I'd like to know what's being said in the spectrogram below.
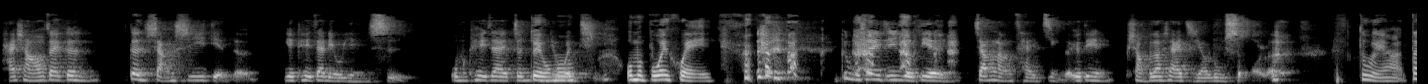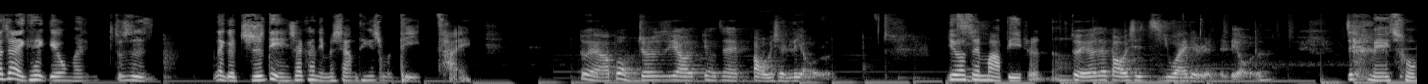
还想要再更更详细一点的，也可以在留言室，我们可以再针对我们的问题。我们不会回，因为我们现在已经有点江郎才尽了，有点想不到下一集要录什么了。对啊，大家也可以给我们就是那个指点一下，看你们想听什么题材，对啊，不然我们就是要要再爆一些料了。又要再骂别人了。对，要再爆一些叽歪的人的料了。没错，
